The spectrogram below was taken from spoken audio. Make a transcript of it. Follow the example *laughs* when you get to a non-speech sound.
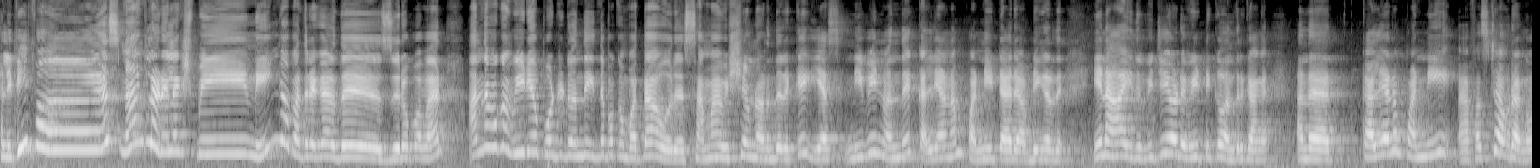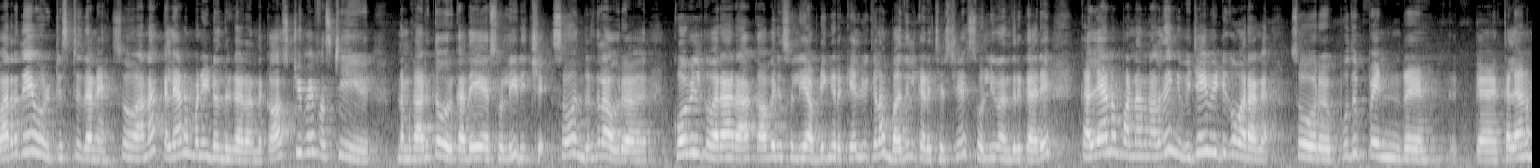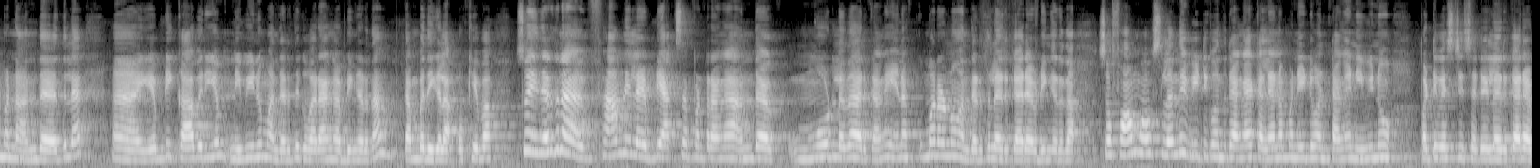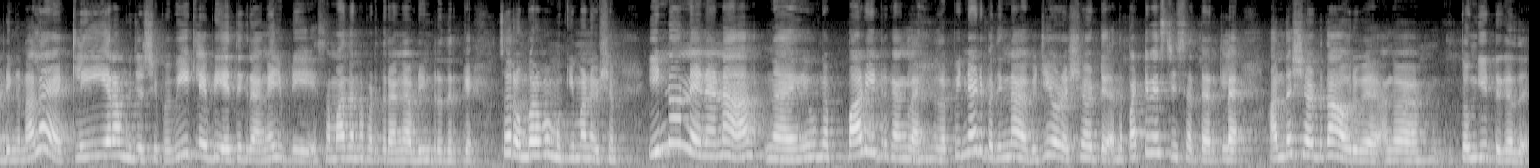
ஹலி peepers நான் லக்ஷ்மி நீங்கள் பார்த்துருக்கிறது zero power அந்த பக்கம் வீடியோ போட்டுட்டு வந்து இந்த பக்கம் பார்த்தா ஒரு செம விஷயம் நடந்திருக்கு. எஸ் நிவின் வந்து கல்யாணம் பண்ணிட்டாரு அப்படிங்கிறது. ஏன்னா இது விஜயோட வீட்டுக்கு வந்திருக்காங்க. அந்த கல்யாணம் பண்ணி ஃபஸ்ட்டு அவர் அங்கே வரதே ஒரு ட்விஸ்ட்டு தானே. ஸோ ஆனால் கல்யாணம் பண்ணிட்டு வந்திருக்காரு. அந்த காஸ்ட்யூமே ஃபஸ்ட்டு நமக்கு அடுத்த ஒரு கதையை சொல்லிடுச்சு. ஸோ இந்த இடத்துல அவர் கோவிலுக்கு வராரா காவேரி சொல்லி அப்படிங்கிற கேள்விக்கெல்லாம் பதில் கிடச்சிருச்சு. சொல்லி வந்திருக்காரு. கல்யாணம் பண்ணதுனால தான் இங்கே விஜய் வீட்டுக்கு வராங்க. ஸோ ஒரு புது பெண் க- கல்யாணம் பண்ண அந்த இதில் எப்படி காவிரியும் நிவினும் அந்த இடத்துக்கு வராங்க அப்படிங்கிறது தான் தம்பதிகளா ஓகேவா ஸோ இந்த இடத்துல ஃபேமிலியில் எப்படி அக்செப்ட் பண்ணுறாங்க அந்த மோடில் தான் இருக்காங்க. ஏன்னா குமரனும் அந்த இடத்துல இருக்காரு அப்படிங்கிறது. தான் ஸோ ஃபார்ம் ஹவுஸ்லேருந்து வீட்டுக்கு வந்துட்டாங்க. கல்யாணம் பண்ணிட்டு வந்துட்டாங்க. நிவினும் பட்டு வேஷ்டி சட்டையில் இருக்கார் அப்படிங்கிறனால கிளியராக முடிஞ்சிருச்சு. இப்போ வீட்டில் எப்படி ஏற்றுக்கிறாங்க இப்படி சமாதானப்படுத்துகிறாங்க அப்படின்றது இருக்குது ஸோ ரொம்ப ரொம்ப முக்கியமான விஷயம். இன்னொன்று என்னென்னா இவங்க பாடிட்டு இருக்காங்களே இதில் பின்னாடி பார்த்தீங்கன்னா விஜயோட ஷர்ட்டு அந்த பட்டு வேஷ்டி சட்டை இருக்குல்ல அந்த ஷர்ட் தான் அவர் அங்கே தொங்கிட்டு இருக்கிறது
